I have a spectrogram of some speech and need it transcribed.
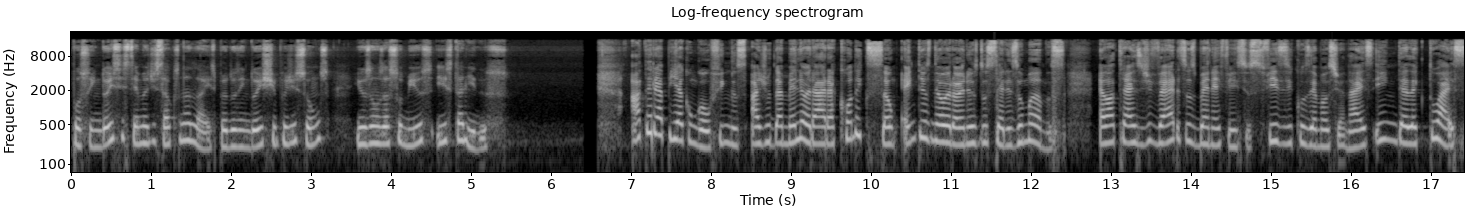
Possuem dois sistemas de sacos nasais, produzem dois tipos de sons e usam os assobios e estalidos. A terapia com golfinhos ajuda a melhorar a conexão entre os neurônios dos seres humanos. Ela traz diversos benefícios físicos, emocionais e intelectuais,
